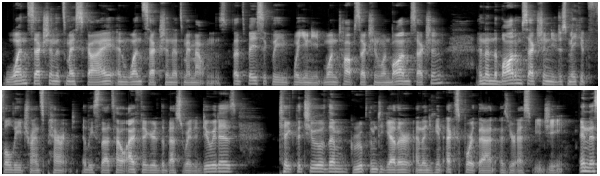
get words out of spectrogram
one section that's my sky and one section that's my mountains. That's basically what you need. One top section, one bottom section. And then the bottom section, you just make it fully transparent. At least that's how I figured the best way to do it is take the two of them, group them together, and then you can export that as your SVG. In this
